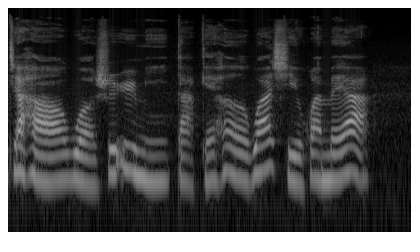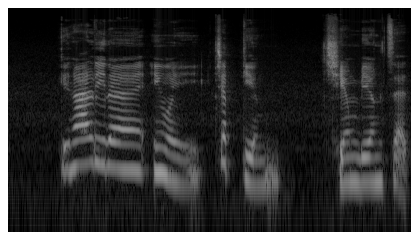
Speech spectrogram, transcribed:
家好，我是玉米。大家好，我是番麦啊。今仔日呢，因为接近清明节，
